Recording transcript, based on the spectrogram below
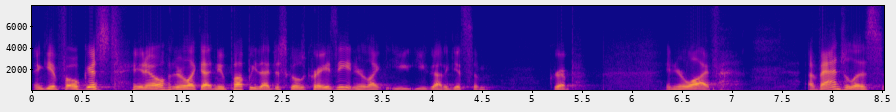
and get focused. You know, they're like that new puppy that just goes crazy, and you're like, you, you got to get some grip in your life. Evangelists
